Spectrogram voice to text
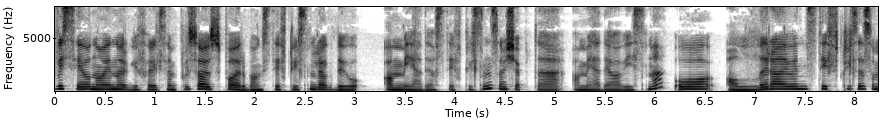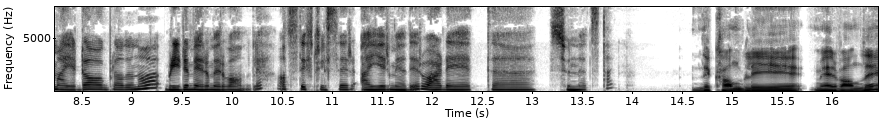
Vi ser jo nå i Norge f.eks. så har jo Sparebankstiftelsen lagde jo Amedia-stiftelsen, som kjøpte Amedia-avisene. Og Aller er jo en stiftelse som eier Dagbladet nå. Blir det mer og mer vanlig at stiftelser eier medier, og er det et uh, sunnhetstegn? Det kan bli mer vanlig,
